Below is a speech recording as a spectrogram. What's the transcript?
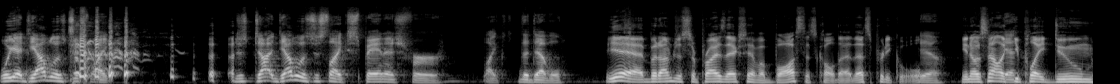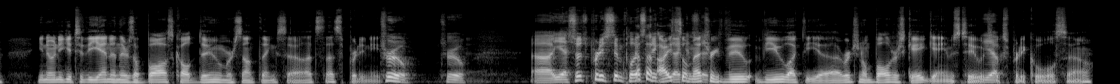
Well, yeah, Diablo's just like just Di- Diablo's just like Spanish for like the devil. Yeah, but I'm just surprised they actually have a boss that's called that. That's pretty cool. Yeah. You know, it's not like Yeah. you play Doom, you know, and you get to the end and there's a boss called Doom or something. So that's that's pretty neat. True, true. Uh, yeah, so it's pretty simplistic. That's an like isometric view, view like the uh, original Baldur's Gate games too, which Yep. looks pretty cool. So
